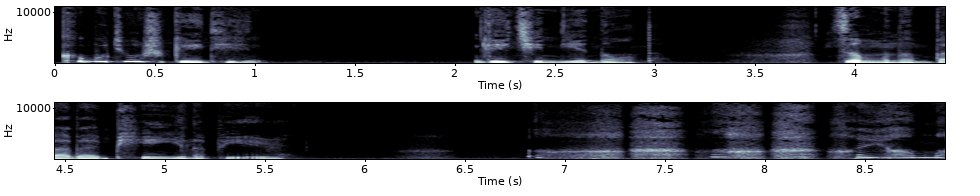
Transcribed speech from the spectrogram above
可不就是给爹、给亲爹弄的，怎么能白白便宜了别人？还要吗？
